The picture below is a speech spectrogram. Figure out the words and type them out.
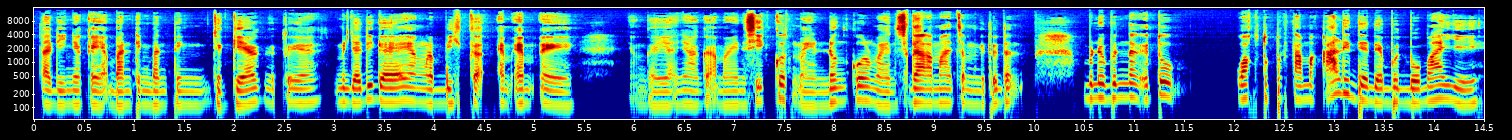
tadinya kayak banting-banting jeger gitu ya menjadi gaya yang lebih ke MMA yang gayanya agak main sikut, main dengkul, main segala macam gitu. Dan bener-bener itu waktu pertama kali dia debut Bomaye.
